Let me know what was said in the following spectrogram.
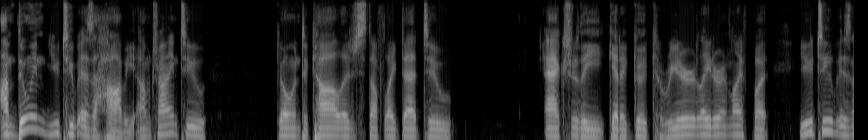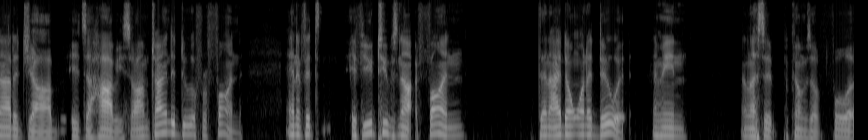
I'm doing YouTube as a hobby. I'm trying to go into college, stuff like that, to actually get a good career later in life, but YouTube is not a job, it's a hobby. So I'm trying to do it for fun. And if it's if YouTube's not fun, then I don't want to do it. I mean, unless it becomes a full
